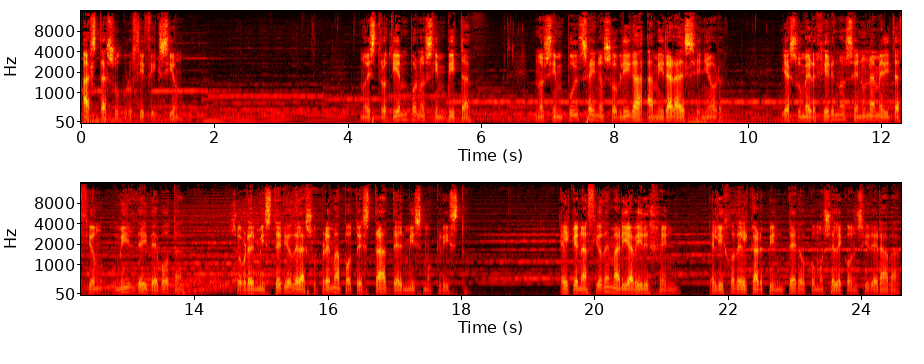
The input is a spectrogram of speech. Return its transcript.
hasta su crucifixión. Nuestro tiempo nos invita nos impulsa y nos obliga a mirar al Señor y a sumergirnos en una meditación humilde y devota sobre el misterio de la suprema potestad del mismo Cristo. El que nació de María Virgen, el Hijo del carpintero como se le consideraba,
